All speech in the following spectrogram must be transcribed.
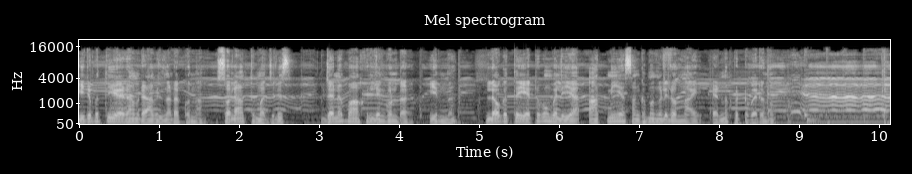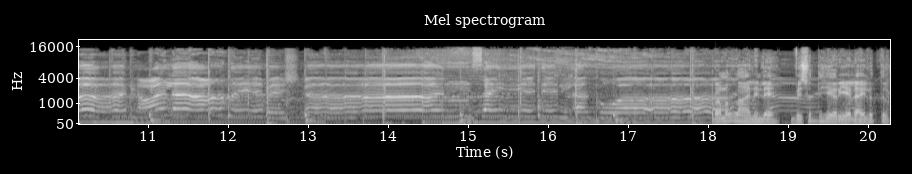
ഇരുപത്തിയേഴാം രാവിൽ നടക്കുന്ന സൊലാത്ത് മജ്ലിസ് ജനബാഹുല്യം കൊണ്ട് ഇന്ന് ലോകത്തെ ഏറ്റവും വലിയ ആത്മീയ സംഗമങ്ങളിലൊന്നായി എണ്ണപ്പെട്ടു വരുന്നു. റമൽനാലിലെ വിശുദ്ധിയേറിയ ലൈലുത്തുൽ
